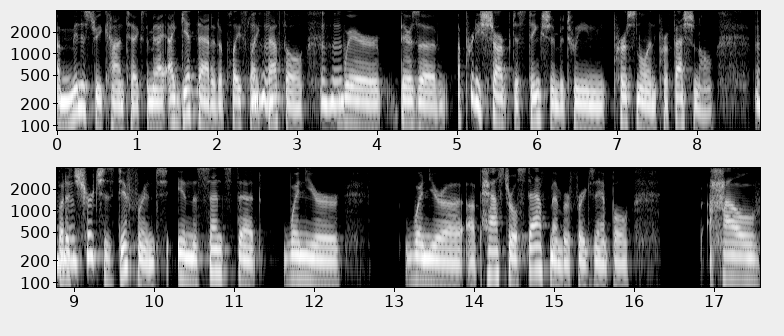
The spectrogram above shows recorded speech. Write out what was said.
a ministry context? I mean, I, I get that at a place like mm-hmm. Bethel, mm-hmm. where there's a, a pretty sharp distinction between personal and professional. Mm-hmm. But a mm-hmm. church is different in the sense that when you're when you're a, a pastoral staff member, for example, how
